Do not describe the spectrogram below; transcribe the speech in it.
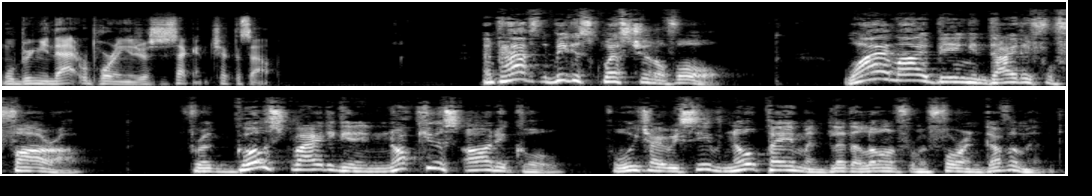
We'll bring you that reporting in just a second. Check this out. And perhaps the biggest question of all: Why am I being indicted for FARA for a ghostwriting an innocuous article for which I received no payment, let alone from a foreign government?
